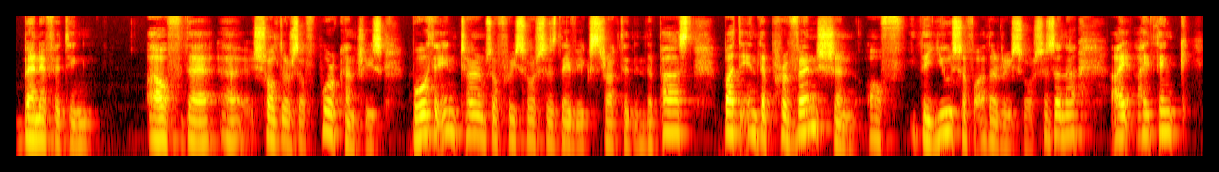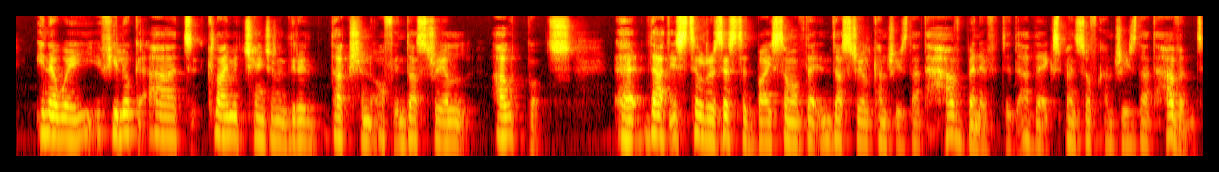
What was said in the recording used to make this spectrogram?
benefiting of the uh, shoulders of poor countries, both in terms of resources they've extracted in the past, but in the prevention of the use of other resources. And I, I think, in a way, if you look at climate change and the reduction of industrial outputs, uh, that is still resisted by some of the industrial countries that have benefited at the expense of countries that haven't.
